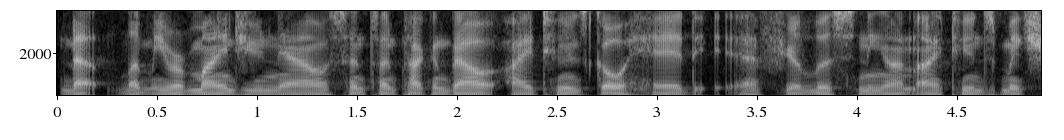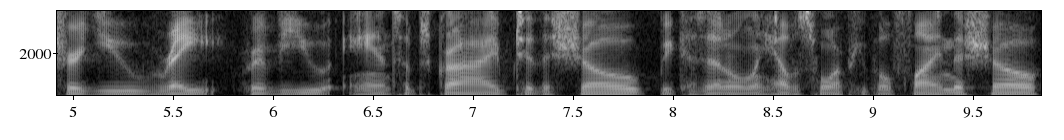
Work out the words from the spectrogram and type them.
that let me remind you now since i'm talking about itunes go ahead. If you're listening on itunes make sure you rate review and subscribe to the show because it only helps more people find the show.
